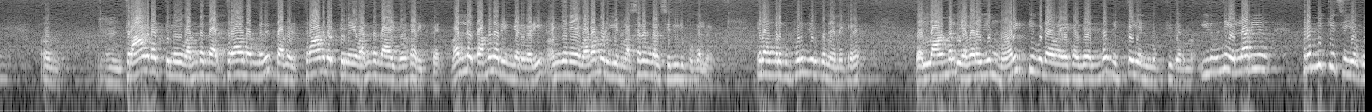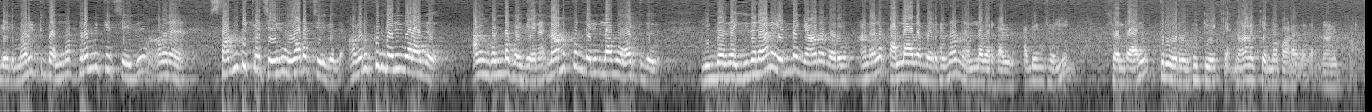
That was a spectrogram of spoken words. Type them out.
திராவிடத்திலே வந்ததாய் திராவிடம் தமிழ் திராவிடத்திலே வந்ததாய் விவகரிப்பேன். வல்ல தமிழறிஞர் வரி அங்கனே வடமொழியின் வசனங்கள் சிறிது புகழ்வேன் இதுல உங்களுக்கு புரிஞ்சிருக்குன்னு நினைக்கிறேன். வெல்லாமல் எவரையும் மறுட்டி விட என்ற வித்தையன் முக்தி தர்மம் இது வந்து எல்லாரையும் பிரமிக்க செய்யக்கூடியது. மறுட்டுதல்னா பிரமிக்க செய்து அவனை ஸ்தம்பிக்க செய்து ஓடச் செய்வது. அவனுக்கும் தெளிவு வராது. அவன் கொண்ட கொள்கையில நமக்கும் தெளிவில்லாம ஓட்டுது. இந்த இதனால எந்த ஞானம் வரும்? அதனால கல்லாத பேர்கள் தான் நல்லவர்கள் அப்படின்னு சொல்லி சொல்றாரு. திருவருள் குத்தி வைக்க நாளைக்கு என்ன பாடம் நாளைக்கு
